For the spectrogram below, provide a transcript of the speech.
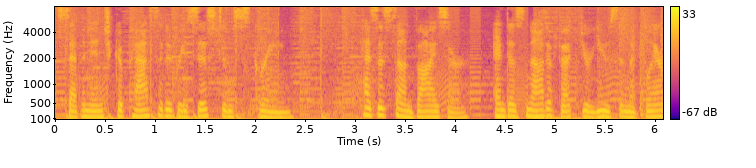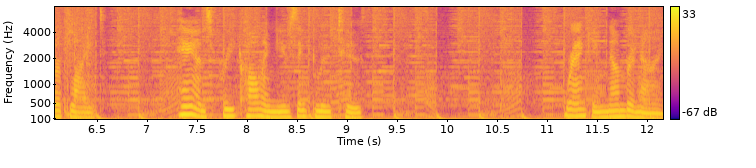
7-inch capacitive resistance screen. Has a sun visor, and does not affect your use in the glare of light. Hands-free calling using Bluetooth. Ranking number 9.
